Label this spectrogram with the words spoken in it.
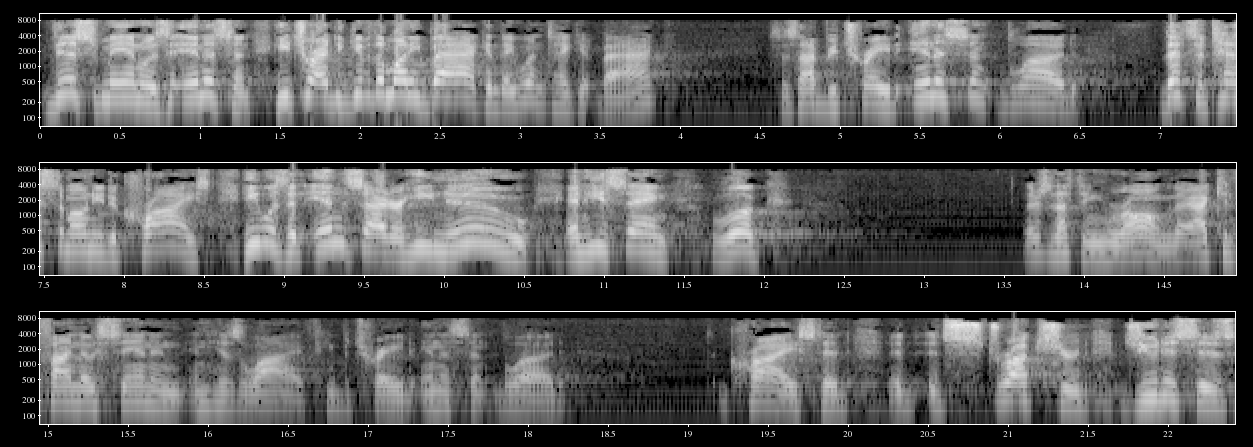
This man was innocent. He tried to give the money back and they wouldn't take it back. He says, I betrayed innocent blood. That's a testimony to Christ. He was an insider. He knew. And he's saying, look, there's nothing wrong. I can find no sin in, in his life. He betrayed innocent blood. Christ had, had, structured Judas's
